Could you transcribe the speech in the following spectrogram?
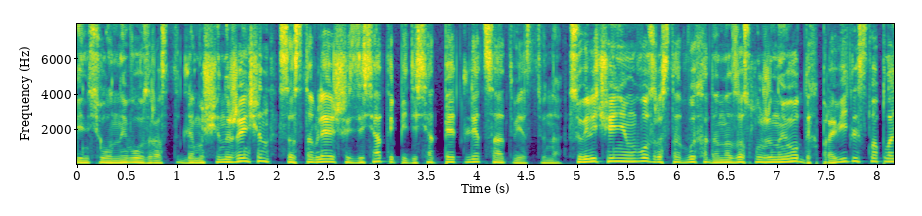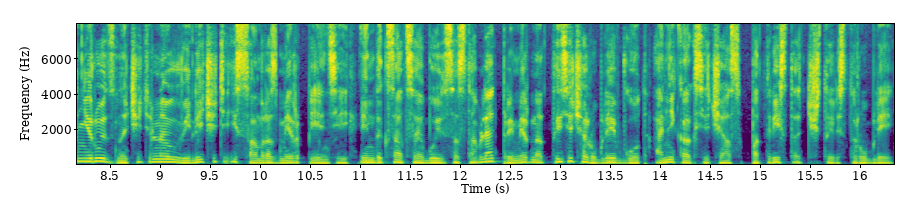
пенсионный возраст для мужчин и женщин составляет 60 и 55 лет соответственно. С увеличением возраста выхода на заслуженный отдых правительство планирует значительно увеличить и сам размер пенсий. Индексация будет составлять примерно 1000 рублей в год, а не как сейчас, по 300-400 рублей.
